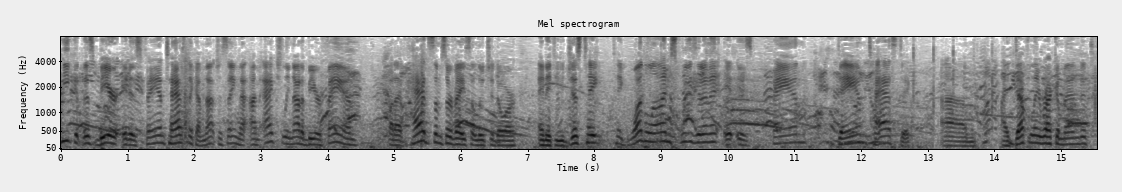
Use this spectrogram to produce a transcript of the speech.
peek at this beer, it is fantastic. I'm not just saying that. I'm actually not a beer fan, but I've had some Cerveza Luchador, and if you just take take one lime, squeeze it in it, it is fan damn tastic. Um, I definitely recommend it.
